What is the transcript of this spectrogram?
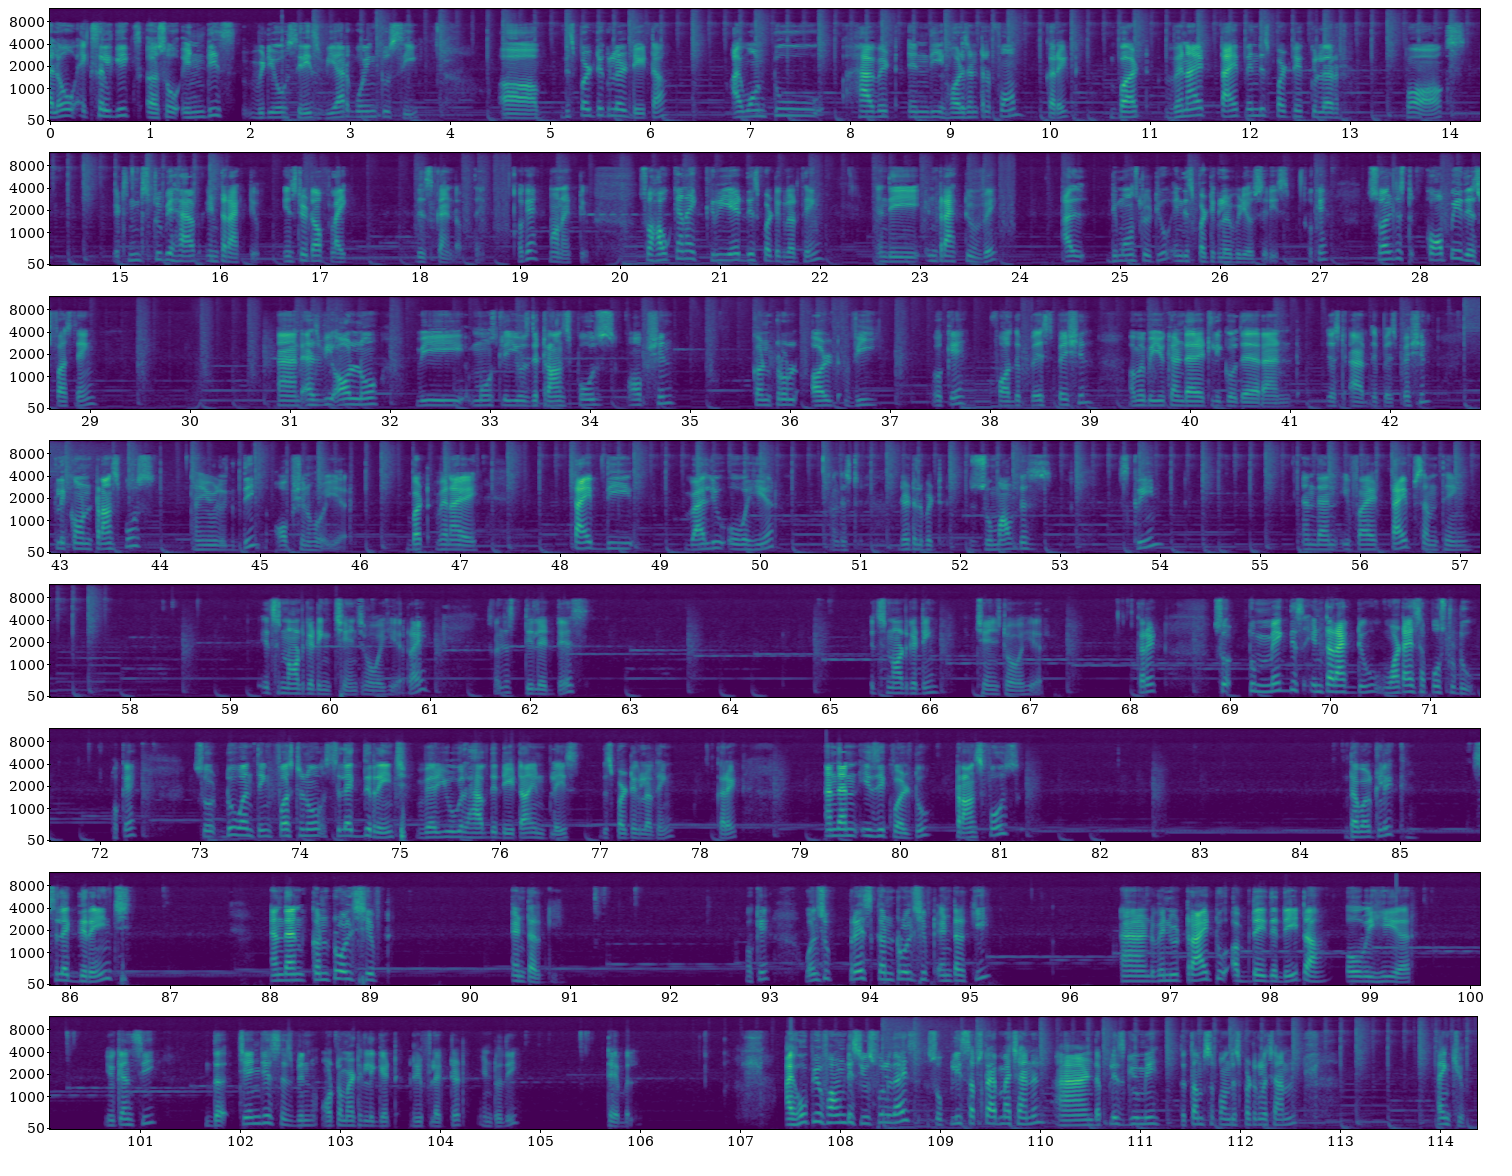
Hello Excel geeks. Uh, so in this video series, we are going to see uh, this particular data. I want to have it in the horizontal form, correct? But when I type in this particular box, it needs to be have interactive instead of like this kind of thing. Okay, non-active. So how can I create this particular thing in the interactive way? I'll demonstrate you in this particular video series. Okay, so I'll just copy this first thing and as we all know we mostly use the transpose option control alt v okay for the paste special or maybe you can directly go there and just add the paste special click on transpose and you will get the option over here. But when I type the value over here I'll just little bit zoom out this screen. And then if I type something it's not getting changed over here right? So I'll just delete this. It's not getting changed over here correct? So to make this interactive what I supposed to do okay? So do one thing. First you know select the range where you will have the data in place this particular thing correct? And then is equal to transpose. Double click. Select the range and then control shift enter key. Okay? Once you press control shift enter key. And when you try to update the data over here you can see the changes has been automatically get reflected into the table. I hope you found this useful guys. So please subscribe my channel and please give me the thumbs up on this particular channel. Thank you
